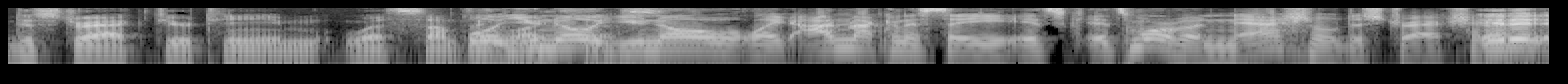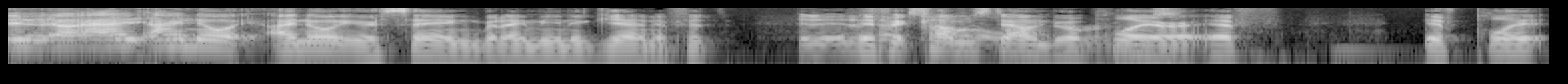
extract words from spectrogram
distract your team with something. Well, you like know, this. you know, like I'm not going to say it's it's more of a national distraction. It, it, I, I It- know I know what you're saying, but I mean, again, if it, It- it if it comes down to a player, rooms. if if play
